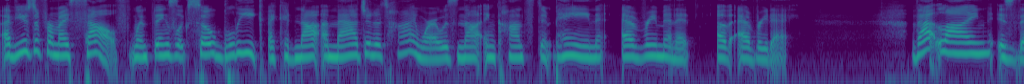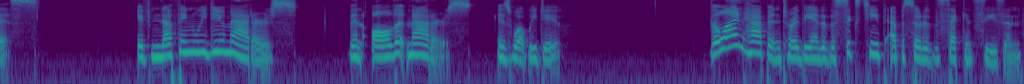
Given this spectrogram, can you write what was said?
I've used it for myself when things look so bleak, I could not imagine a time where I was not in constant pain every minute of every day. That line is this If nothing we do matters, then all that matters is what we do. The line happened toward the end of the 16th episode of the second season,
